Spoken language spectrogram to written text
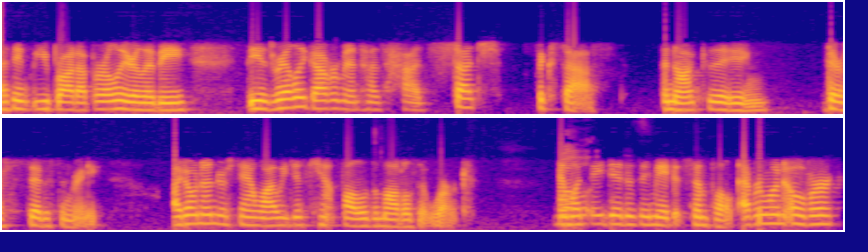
I think you brought up earlier, Libby, the Israeli government has had such success inoculating their citizenry. I don't understand why we just can't follow the models at work. And well, what they did is they made it simple. Everyone over,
